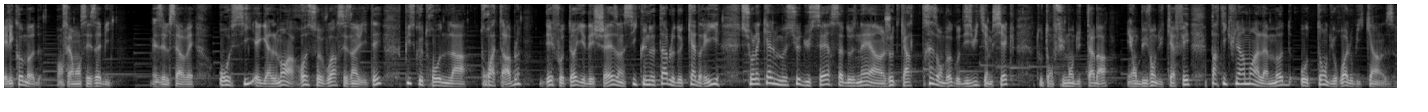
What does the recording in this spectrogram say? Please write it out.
et les commodes renfermant ses habits. Mais elle servait aussi également à recevoir ses invités, puisque trônent là trois tables, des fauteuils et des chaises, ainsi qu'une table de quadrille sur laquelle M. Ducerre s'adonnait à un jeu de cartes très en vogue au XVIIIe siècle, tout en fumant du tabac et en buvant du café, particulièrement à la mode au temps du roi Louis XV.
